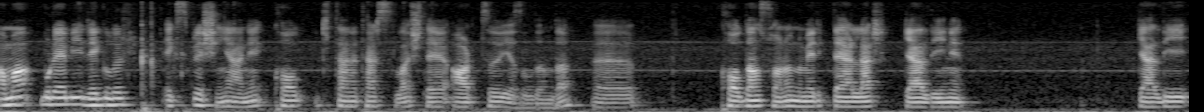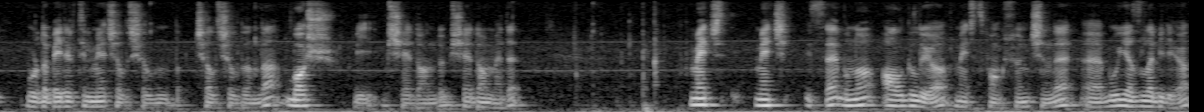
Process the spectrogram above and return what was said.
Ama buraya bir regular expression yani call iki tane ters slash d artı yazıldığında e, call'dan sonra numerik değerler geldiğini geldiği burada belirtilmeye çalışıldığında, çalışıldığında boş bir, bir şey döndü. Bir şey dönmedi. Match, match ise bunu algılıyor. Match fonksiyonu içinde e, bu yazılabiliyor.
